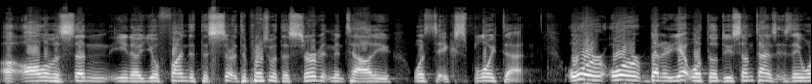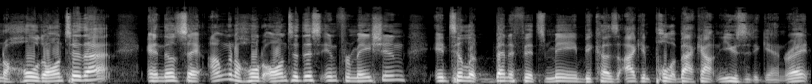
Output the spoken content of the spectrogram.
uh, all of a sudden, you know, you'll find that the, the person with the servant mentality wants to exploit that. Or, or better yet, what they'll do sometimes is they want to hold on to that and they'll say, I'm going to hold on to this information until it benefits me because I can pull it back out and use it again, right?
